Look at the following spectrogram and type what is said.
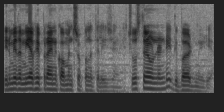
దీని మీద మీ అభిప్రాయాన్ని కామెంట్స్ రూపంలో తెలియజేయండి. చూస్తూనే ఉండండి ది బర్డ్ మీడియా.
